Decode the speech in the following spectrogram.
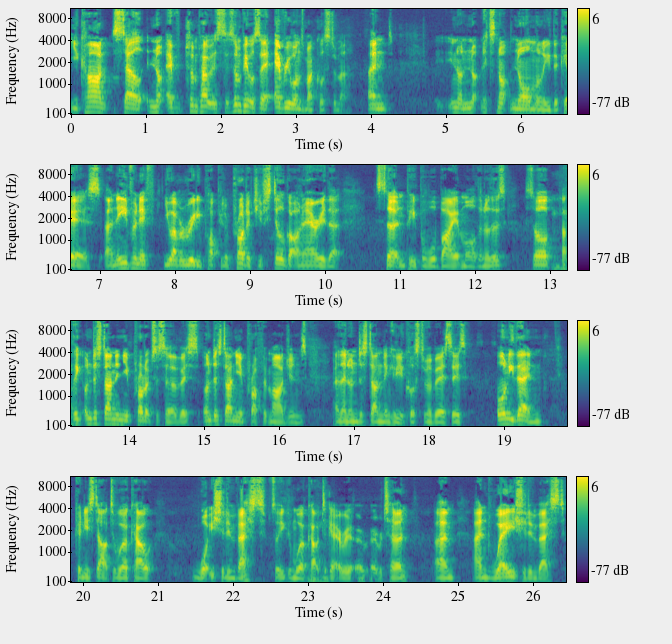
you can't sell. Not every, some people. Some people say everyone's my customer, and you know, not, it's not normally the case. And even if you have a really popular product, you've still got an area that certain people will buy it more than others. So I think understanding your product or service, understanding your profit margins, and then understanding who your customer base is. Only then can you start to work out what you should invest, so you can work out to get a, a- a return, um, and where you should invest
